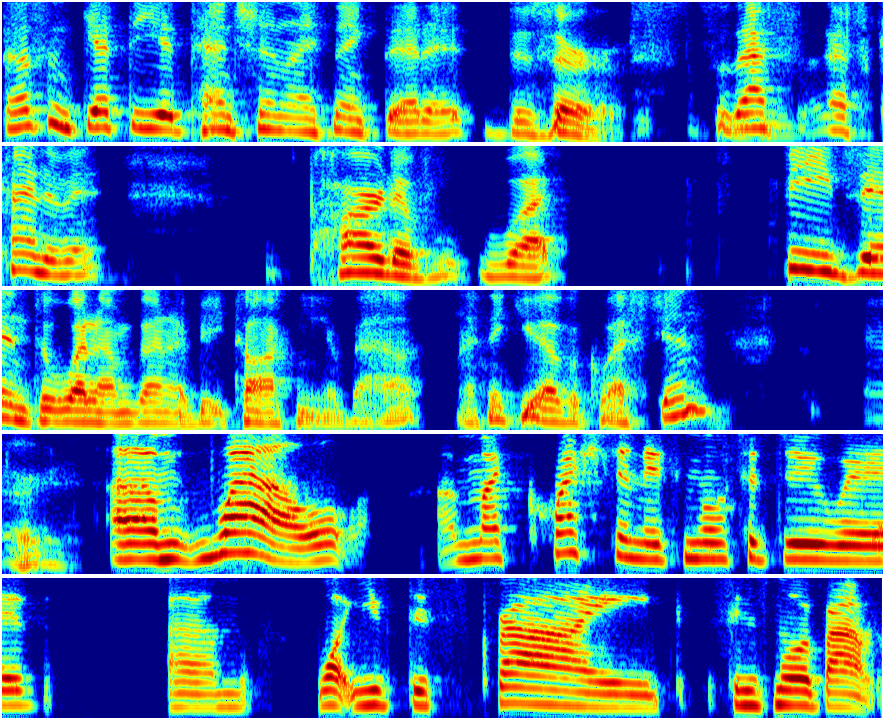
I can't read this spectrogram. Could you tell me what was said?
doesn't get the attention I think that it deserves. So that's mm-hmm. that's kind of it, part of what feeds into what I'm going to be talking about. I think you have a question. Um, well, my question is more to do with um, what you've described seems more about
